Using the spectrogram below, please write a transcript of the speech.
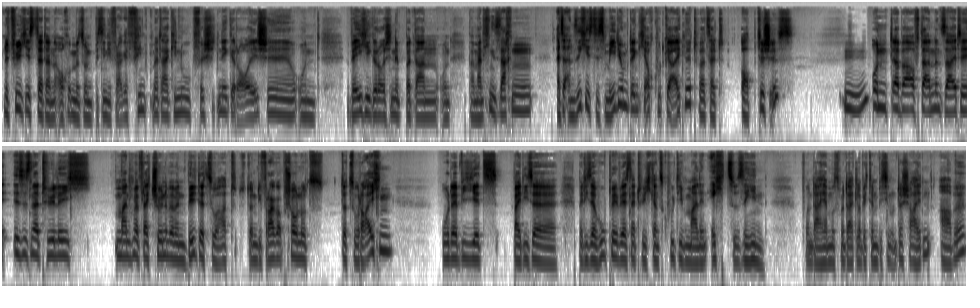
Natürlich ist da dann auch immer so ein bisschen die Frage, findet man da genug verschiedene Geräusche und welche Geräusche nimmt man dann? Und bei manchen Sachen, also an sich ist das Medium, denke ich, auch gut geeignet, weil es halt optisch ist. Mhm. Und aber auf der anderen Seite ist es natürlich manchmal vielleicht schöner, wenn man ein Bild dazu hat. Ist dann die Frage, ob Shownotes dazu reichen oder wie jetzt bei dieser, bei dieser Hupe wäre es natürlich ganz cool, die mal in echt zu sehen. Von daher muss man da, glaube ich, dann ein bisschen unterscheiden. Aber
